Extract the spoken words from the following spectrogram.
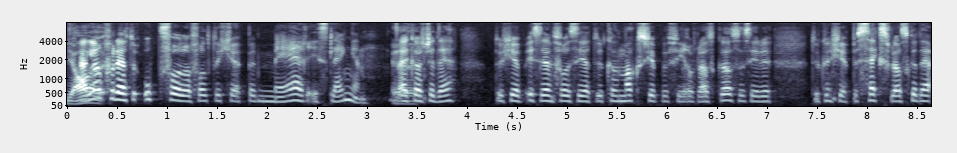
ja. Eller fordi at du oppfordrer folk til å kjøpe mer i slengen. Det er kanskje det. Du kjøper, Istedenfor å si at du kan maks kjøpe fire flasker, så sier du du kan kjøpe seks flasker. Det,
